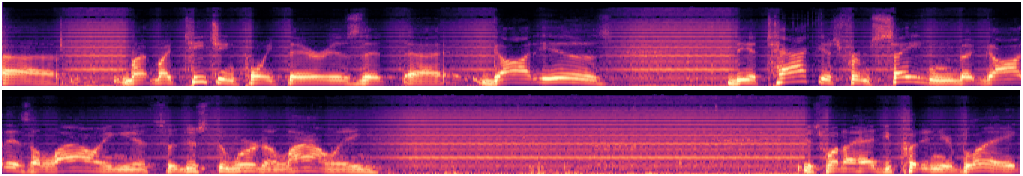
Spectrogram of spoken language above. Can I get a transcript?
uh, my, my teaching point there is that uh, God is the attack is from Satan, but God is allowing it. So just the word allowing is what I had you put in your blank.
